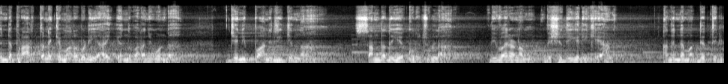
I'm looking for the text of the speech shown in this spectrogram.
നിന്റെ പ്രാർത്ഥനയ്ക്ക് മറുപടിയായി എന്ന് പറഞ്ഞുകൊണ്ട് ജനിപ്പാനിരിക്കുന്ന സന്തതിയെക്കുറിച്ചുള്ള വിവരണം വിശദീകരിക്കുകയാണ്. അതിന്റെ മധ്യത്തിൽ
